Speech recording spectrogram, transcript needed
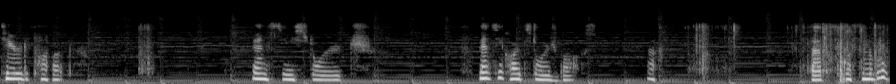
tiered pop-up fancy storage, fancy card storage box. Ah. That's what's in the blue.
